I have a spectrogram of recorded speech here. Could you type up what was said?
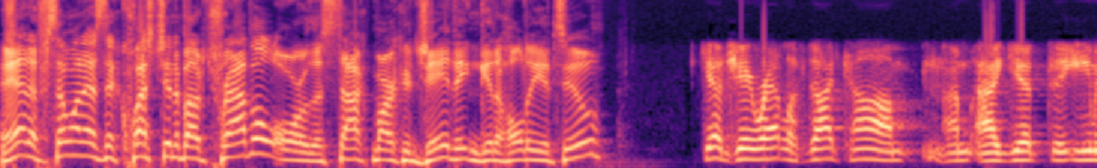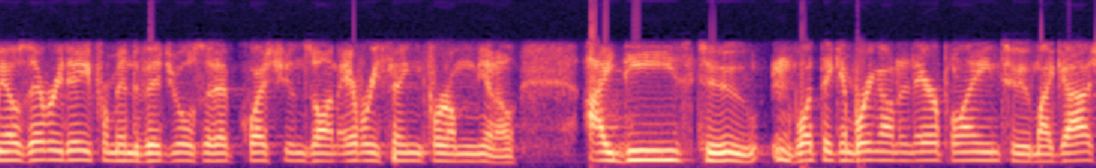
And if someone has a question about travel or the stock market, Jay, they can get a hold of you too. Yeah, jratliff.com. I'm, I get emails every day from individuals that have questions on everything from, you know, IDs to what they can bring on an airplane to, my gosh,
